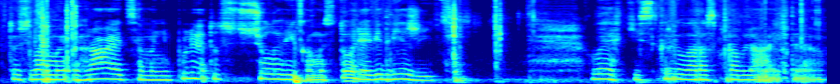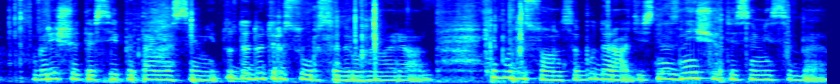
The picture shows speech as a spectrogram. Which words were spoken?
Хтось вами грається, маніпулює. Тут з чоловіком історія, відв'яжіться. Легкість, крила розправляйте. Вирішуйте всі питання самі. Тут дадуть ресурси, другий варіант. І буде сонце, буде радість. Не знищуйте самі себе.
